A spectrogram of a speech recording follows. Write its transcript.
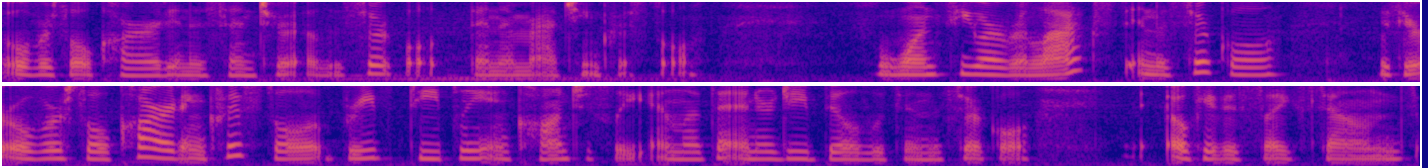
oversoul card in the center of the circle then a matching crystal once you are relaxed in the circle with your oversoul card and crystal, breathe deeply and consciously and let the energy build within the circle. Okay, this like sounds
